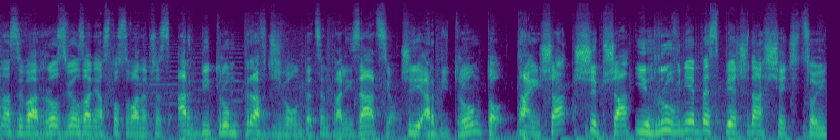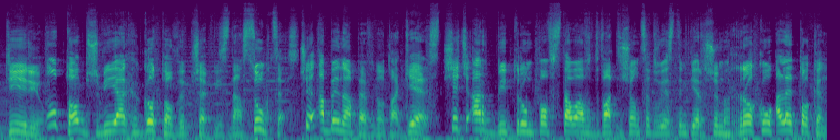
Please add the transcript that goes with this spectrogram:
nazywa rozwiązania stosowane przez Arbitrum prawdziwą decentralizacją. Czyli Arbitrum to tańsza, szybsza i równie bezpieczna sieć co Ethereum. No to brzmi jak gotowy przepis na sukces. Czy aby na pewno tak jest? Sieć Arbitrum powstała w 2021 roku, ale token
